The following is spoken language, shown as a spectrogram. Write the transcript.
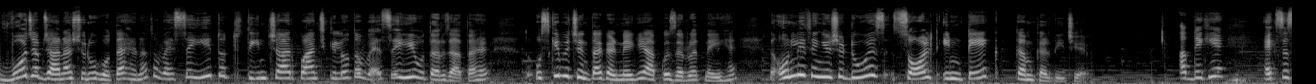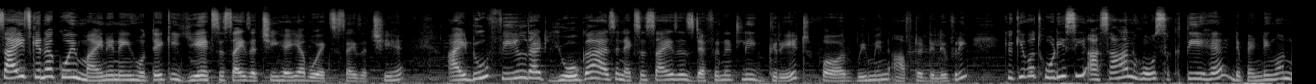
वो जब जाना शुरू होता है ना तो वैसे ही तो तीन, चार, पाँच किलो तो वैसे ही उतर जाता है। तो उसकी भी चिंता करने की आपको ज़रूरत नहीं है। The only thing you should do is salt intake कम कर दीजिए। अब देखिए एक्सरसाइज के ना कोई मायने नहीं होते कि ये एक्सरसाइज अच्छी है या वो एक्सरसाइज अच्छी है। I do feel that yoga as an exercise is definitely great for women after delivery क्योंकि वो थोड़ी सी आसान हो सकती है depending on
